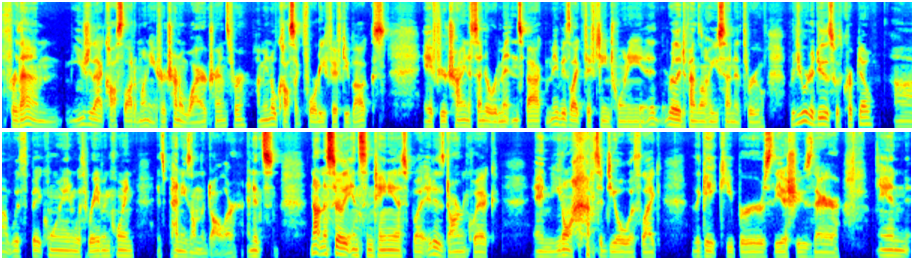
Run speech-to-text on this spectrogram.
for them usually that costs a lot of money. If you're trying to wire transfer i mean it'll cost like 40 50 bucks. If you're trying to send a remittance back maybe it's like 15 20 it really depends on who you send it through. But if you were to do this with crypto uh, with bitcoin with ravencoin it's pennies on the dollar. And it's not necessarily instantaneous but it is darn quick. And you don't have to deal with like the gatekeepers the issues there and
